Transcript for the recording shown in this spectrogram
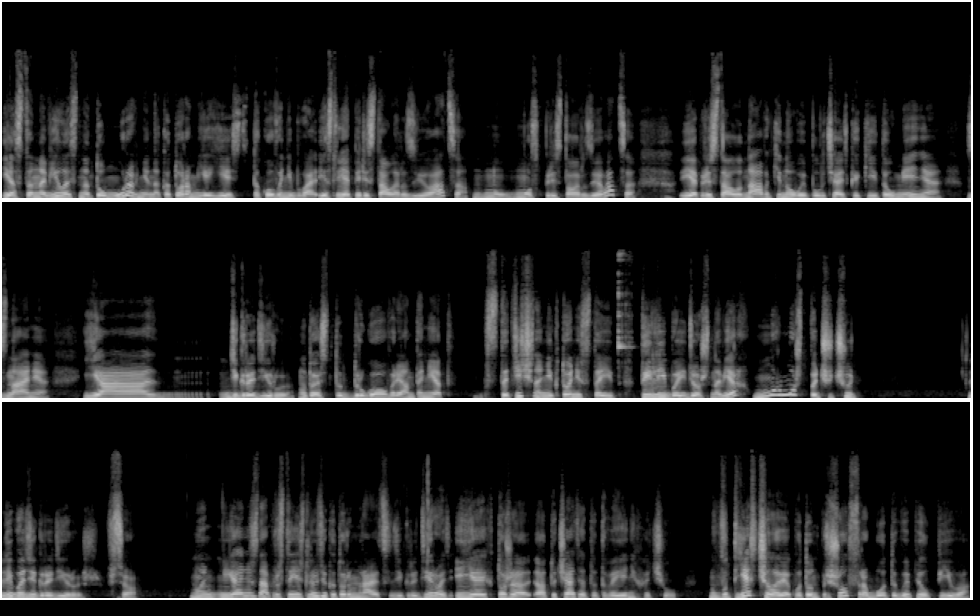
и остановилась на том уровне, на котором я есть. Такого не бывает. Если я перестала развиваться, ну, мозг перестал развиваться, я перестала навыки новые получать, какие-то умения, знания, я деградирую. Ну, то есть другого варианта нет. Статично никто не стоит. Ты либо идешь наверх, может, по чуть-чуть, либо деградируешь. Все. Ну, я не знаю, просто есть люди, которым нравится деградировать, и я их тоже отучать от этого я не хочу. Ну вот есть человек, вот он пришел с работы, выпил пиво,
